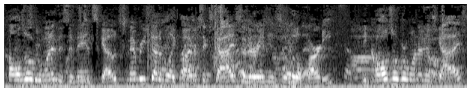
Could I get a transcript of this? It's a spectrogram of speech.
calls over one of his advanced scouts. Remember, he's got like five or six guys that are in his little party. He calls over one of his guys,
